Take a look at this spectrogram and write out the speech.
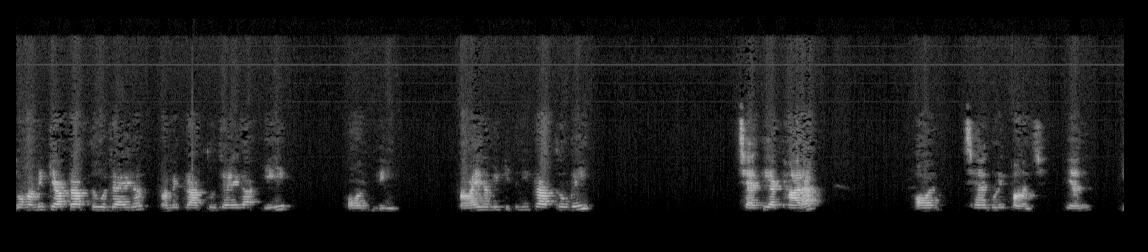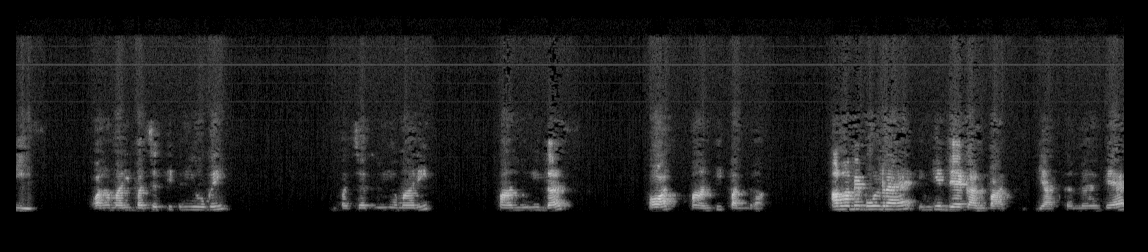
तो हमें क्या प्राप्त हो जाएगा? हमें प्राप्त हो जाएगा ए और बी आय हमें कितनी प्राप्त हो गई? छती अठारह और छह गुणे पाँच, यानी तीस। और हमारी बचत कितनी हो गई? बचत हुई हमारी पाँच दूनी दस और पाँच की पंद्रह। अब हमें बोल रहा है, इनके व्यय का अनुपात ज्ञात करना है, व्यय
